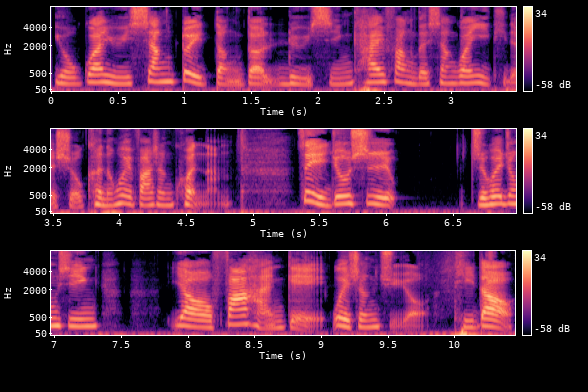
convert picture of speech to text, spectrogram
有关于相对等的旅行开放的相关议题的时候，可能会发生困难。这也就是指挥中心要发函给卫生局哦，提到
